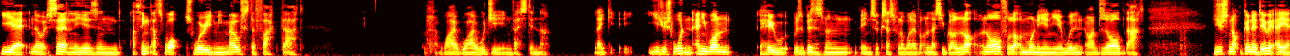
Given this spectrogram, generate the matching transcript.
Yeah, no, it certainly is, and I think that's what's worried me most: the fact that why why would you invest in that? Like you just wouldn't. Anyone who was a businessman being successful or whatever, unless you've got a lot, an awful lot of money and you're willing to absorb that, you're just not going to do it, are you?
